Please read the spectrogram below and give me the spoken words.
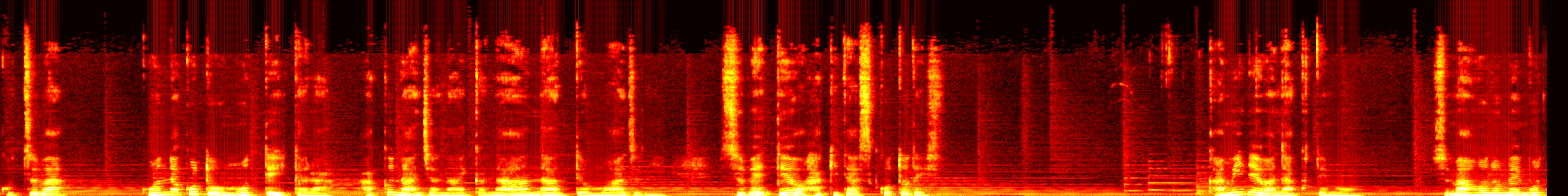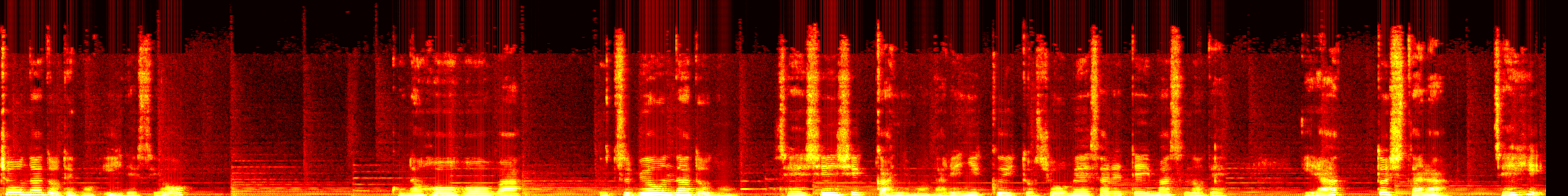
コツはこんなことを思っていたら悪なんじゃないかななんて思わずに全てを吐き出すことです。紙ではなくてもスマホのメモ帳などでもいいですよ。この方法はうつ病などの精神疾患にもなりにくいと証明されていますのでイラッとしたらぜひ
